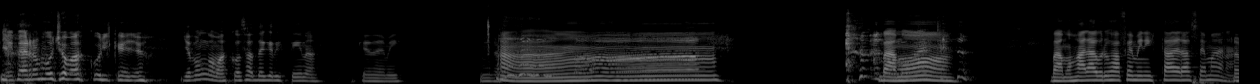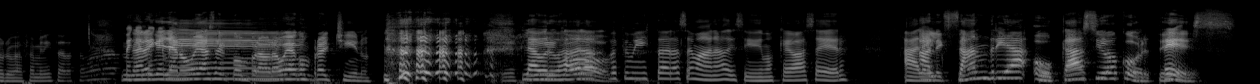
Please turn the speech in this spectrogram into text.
Mi perro es mucho más cool que yo. Yo pongo más cosas de Cristina que de mí. Mira. Ah. Vamos. Vamos a la bruja feminista de la semana. La bruja feminista de la semana. Me- Dale, que ya no voy a hacer compra, ahora voy a comprar chino. La bruja de la rico. feminista de la semana decidimos que va a ser Alexandria Ocasio Cortés. Cortés.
